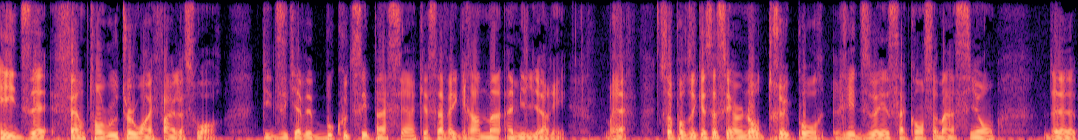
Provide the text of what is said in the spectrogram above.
et il disait ferme ton router Wi-Fi le soir. Puis il dit qu'il y avait beaucoup de ses patients que ça avait grandement amélioré. Bref, ça pour dire que ça, c'est un autre truc pour réduire sa consommation de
